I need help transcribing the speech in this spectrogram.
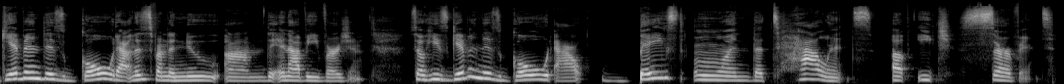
given this gold out. And this is from the new um the NIV version. So he's given this gold out based on the talents of each servant.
